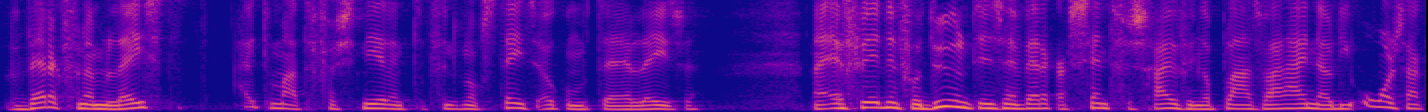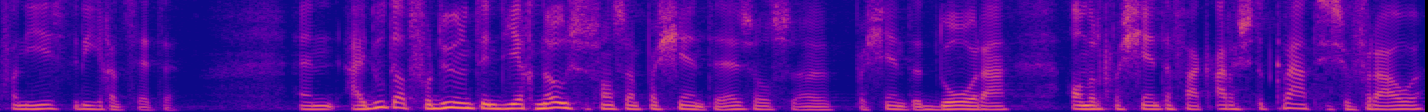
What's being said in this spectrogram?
werk van hem leest, uitermate fascinerend vind ik nog steeds ook om het te herlezen. Maar er vinden voortdurend in zijn werk accentverschuivingen plaats waar hij nou die oorzaak van die historie gaat zetten. En hij doet dat voortdurend in diagnoses van zijn patiënten. Hè, zoals uh, patiënten Dora, andere patiënten, vaak aristocratische vrouwen.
